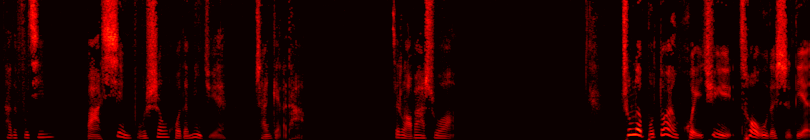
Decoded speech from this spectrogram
他的父亲把幸福生活的秘诀传给了他。这老爸说：“除了不断回去错误的时点，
